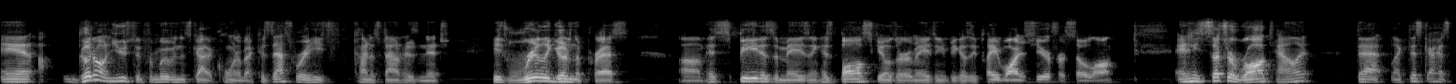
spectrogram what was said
and good on Houston for moving this guy to cornerback because that's where he's kind of found his niche. He's really good in the press. Um, his speed is amazing. His ball skills are amazing because he played wide receiver for so long, and he's such a raw talent that like this guy has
